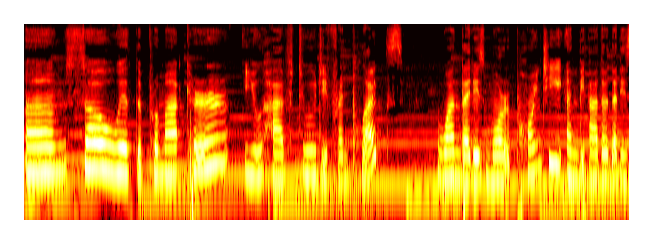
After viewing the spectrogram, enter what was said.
Um, so with the Pro Marker, you have two different plugs. One that is more pointy and the other that is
